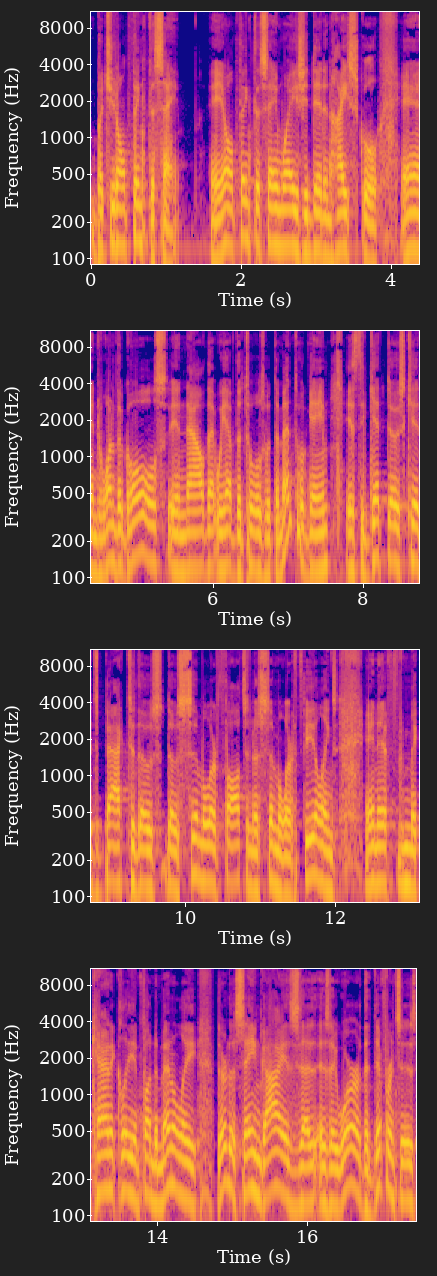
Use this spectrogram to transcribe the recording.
but you don't think the same. And you don't think the same way as you did in high school. And one of the goals, and now that we have the tools with the mental game, is to get those kids back to those those similar thoughts and those similar feelings. And if mechanically and fundamentally they're the same guys as, as they were, the difference is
